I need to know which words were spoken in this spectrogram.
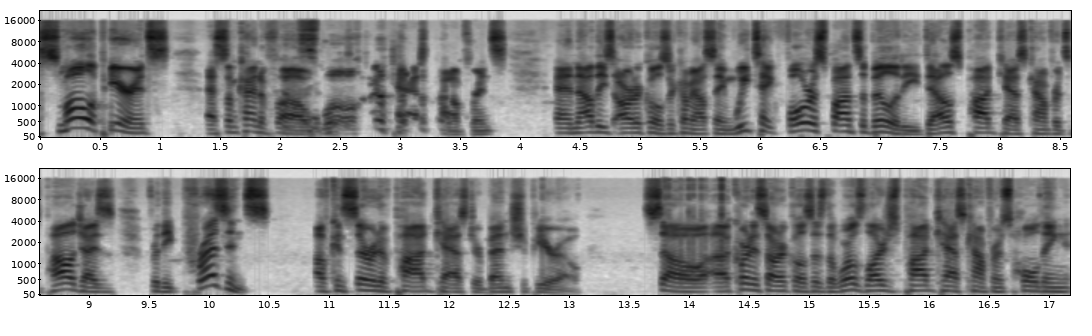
small appearance at some kind of uh, podcast conference. And now these articles are coming out saying we take full responsibility. Dallas Podcast Conference apologizes for the presence of conservative podcaster Ben Shapiro. So, uh, according to this article, it says the world's largest podcast conference holding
